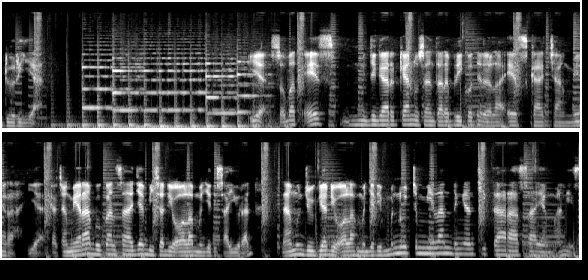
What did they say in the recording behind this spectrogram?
durian. Ya, sobat es menyegarkan Nusantara berikutnya adalah es kacang merah. Ya, kacang merah bukan saja bisa diolah menjadi sayuran, namun juga diolah menjadi menu cemilan dengan cita rasa yang manis.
